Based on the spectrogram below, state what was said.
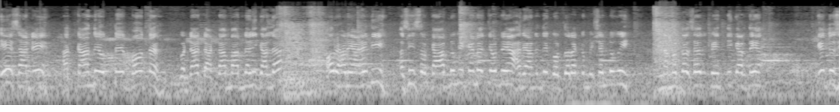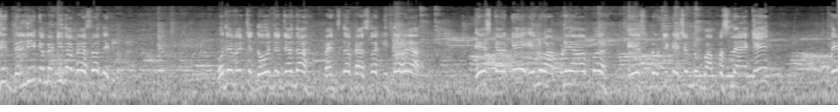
ਇਹ ਸਾਡੇ ਹੱਕਾਂ ਦੇ ਉੱਤੇ ਬਹੁਤ ਵੱਡਾ ਡਾਕਾ ਮਾਰਨ ਵਾਲੀ ਗੱਲ ਹੈ ਔਰ ਹਰਿਆਣੇ ਦੀ ਅਸੀਂ ਸਰਕਾਰ ਨੂੰ ਵੀ ਕਹਿਣਾ ਚਾਹੁੰਦੇ ਹਾਂ ਹਰਿਆਣੇ ਦੇ ਗੁਰਦੁਆਰਾ ਕਮਿਸ਼ਨ ਨੂੰ ਵੀ ਨਮਰਤਾ ਸਹਿਤ ਬੇਨਤੀ ਕਰਦੇ ਹਾਂ ਕਿ ਤੁਸੀਂ ਦਿੱਲੀ ਕਮੇਟੀ ਦਾ ਫੈਸਲਾ ਦੇਖ ਲਓ ਉਹਦੇ ਵਿੱਚ ਦੋ ਜੱਜਾਂ ਦਾ ਬੈਂਚ ਦਾ ਫੈਸਲਾ ਕੀਤਾ ਹੋਇਆ। ਇਸ ਕਰਕੇ ਇਹਨੂੰ ਆਪਣੇ ਆਪ ਇਸ ਨੋਟੀਫਿਕੇਸ਼ਨ ਨੂੰ ਵਾਪਸ ਲੈ ਕੇ ਤੇ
